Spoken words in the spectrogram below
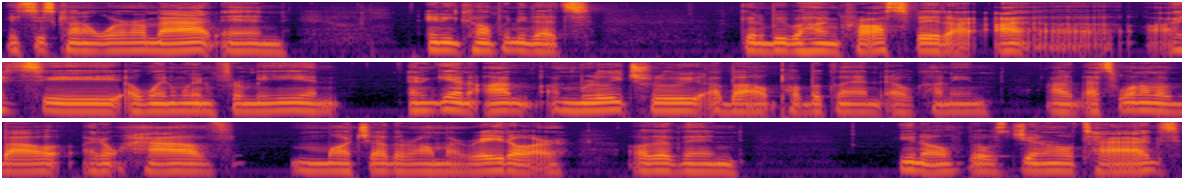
it's just kind of where I'm at, and any company that's going to be behind CrossFit, I I, uh, I see a win-win for me, and and again, I'm I'm really truly about public land elk hunting uh, that's what I'm about. I don't have much other on my radar other than, you know, those general tags,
